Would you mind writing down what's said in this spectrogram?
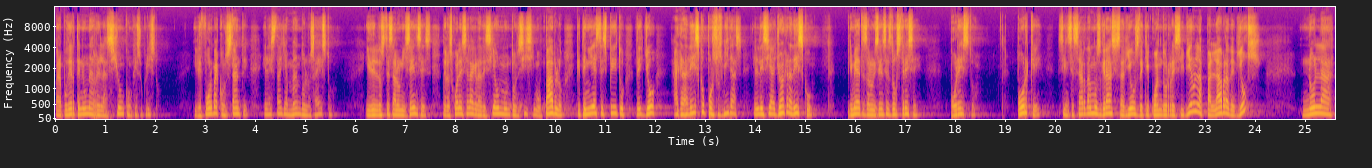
para poder tener una relación con Jesucristo. Y de forma constante, Él está llamándolos a esto. Y de los tesalonicenses, de los cuales Él agradecía un montoncísimo, Pablo, que tenía este espíritu de yo agradezco por sus vidas. Él decía, yo agradezco, Primera Tesalonicenses 2.13, por esto, porque sin cesar damos gracias a Dios de que cuando recibieron la palabra de Dios, no la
